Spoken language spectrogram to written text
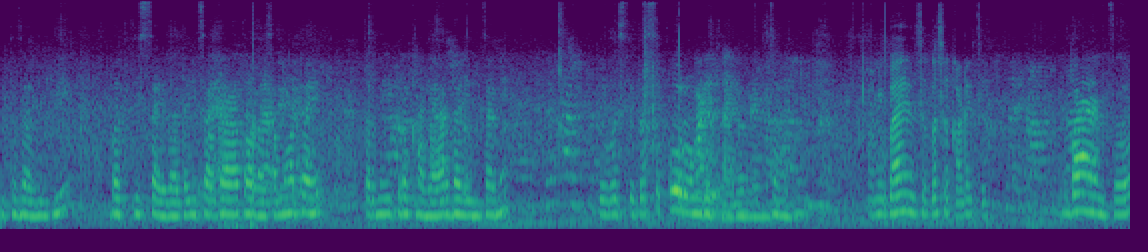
इथं झाली ही बत्तीस साईज. आता हिचा गळा थोडासा मोठा आहे तर मी इकडं खाली अर्धा इंचाने व्यवस्थित असं कोरून घेतलं झालं. आणि बाहेरचं कसं काढायचं? बायांचं.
